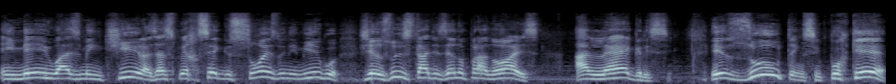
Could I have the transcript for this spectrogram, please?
em meio às mentiras, às perseguições do inimigo, Jesus está dizendo para nós: alegre-se, exultem-se, porque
